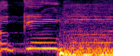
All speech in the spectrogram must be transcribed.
looking good.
